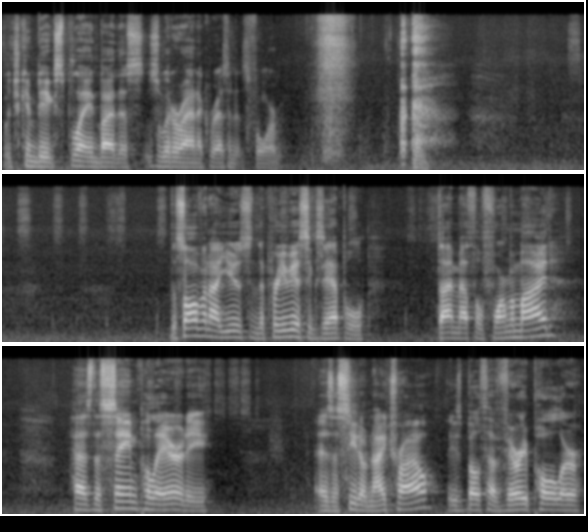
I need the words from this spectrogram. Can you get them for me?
which can be explained by this zwitterionic resonance form. the solvent I used in the previous example dimethylformamide has the same polarity as acetonitrile. These both have very polar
